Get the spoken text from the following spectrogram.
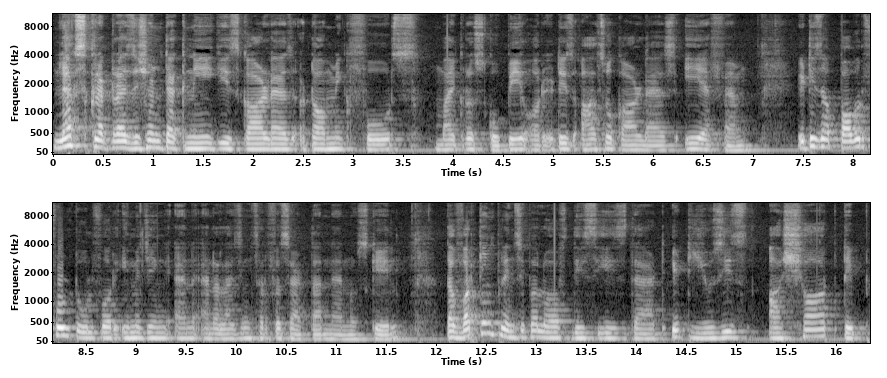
Next characterization technique is called as atomic force microscopy or it is also called as AFM. It is a powerful tool for imaging and analyzing surface at the nanoscale. The working principle of this is that it uses a sharp tip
